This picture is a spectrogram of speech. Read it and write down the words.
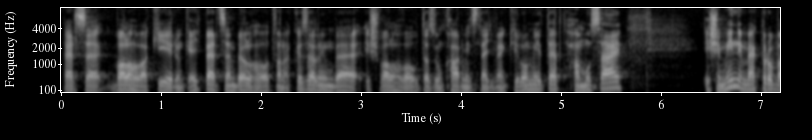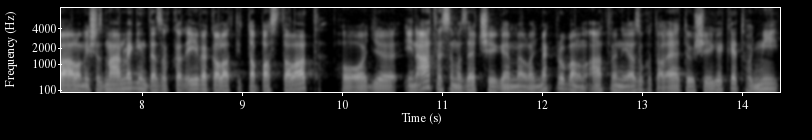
Persze valahova kiérünk egy percen belül, ha ott van a közelünkbe, és valahova utazunk 30-40 kilométert, ha muszáj. És én mindig megpróbálom, és ez már megint ez az évek alatti tapasztalat, hogy én átveszem az egységemmel, vagy megpróbálom átvenni azokat a lehetőségeket, hogy mi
